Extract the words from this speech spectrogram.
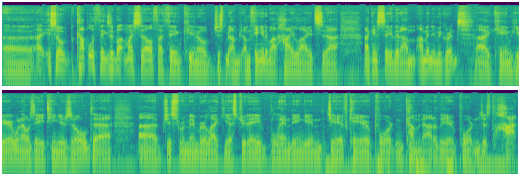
uh, I, so, a couple of things about myself. I think you know, just I'm, I'm thinking about highlights. Uh, I can say that I'm I'm an immigrant. I came here when I was 18 years old. Uh, uh, just remember, like yesterday, blending in JFK Airport and coming out of the airport and just hot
